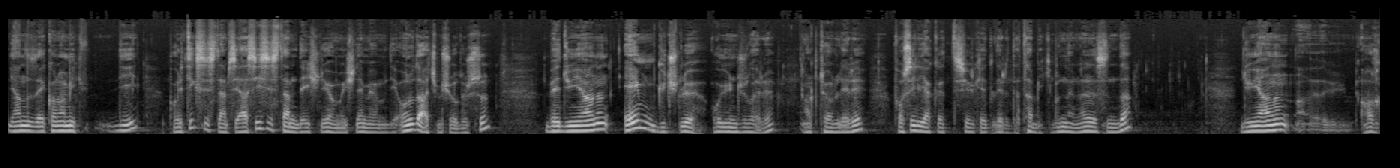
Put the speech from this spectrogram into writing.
yalnız ekonomik değil politik sistem, siyasi sistem de mu, işlemiyor mu diye onu da açmış olursun. Ve dünyanın en güçlü oyuncuları, aktörleri, fosil yakıt şirketleri de tabii ki bunların arasında dünyanın e, halk,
